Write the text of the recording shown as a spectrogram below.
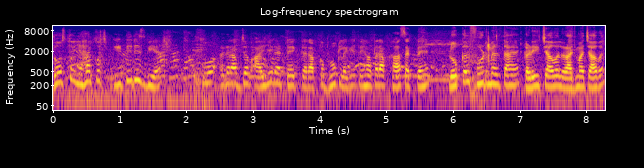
दोस्तों, यहाँ कुछ ईटरीज भी है। तो अगर आप जब आइएगा ट्रेक कर, आपको भूख लगे तो यहाँ पर आप खा सकते हैं। लोकल फ़ूड मिलता है, कढ़ी चावल, राजमा चावल,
